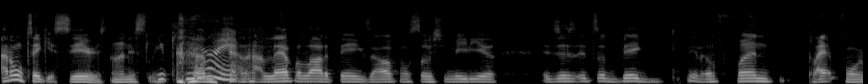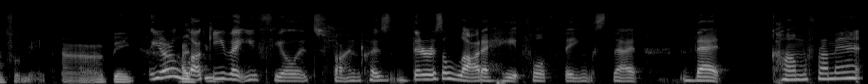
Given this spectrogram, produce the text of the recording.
I don't take it serious, honestly. You can't. I, I laugh a lot of things off on social media. It's just it's a big, you know, fun platform for me. Uh, I think you're I lucky do- that you feel it's fun because there is a lot of hateful things that that come from it.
